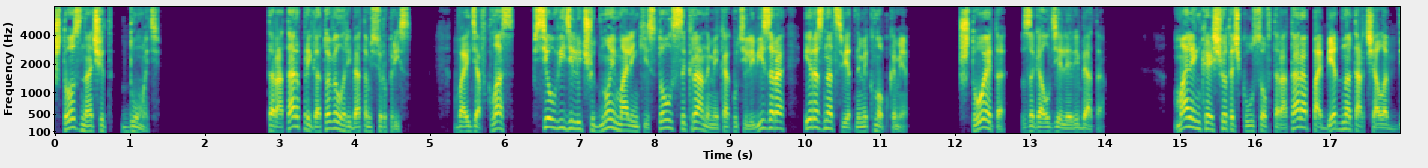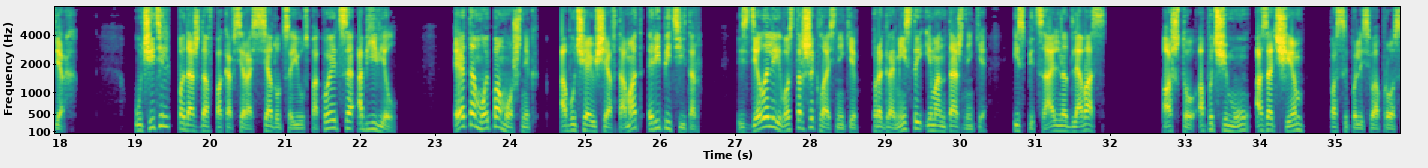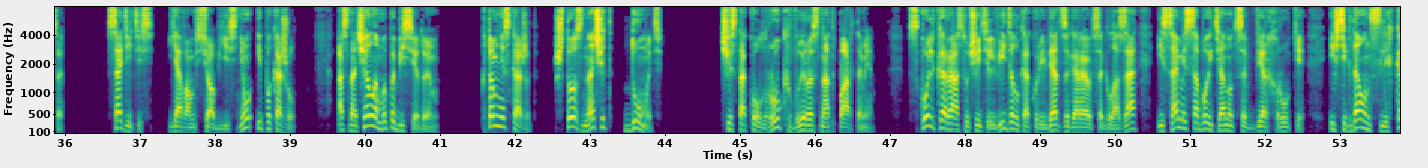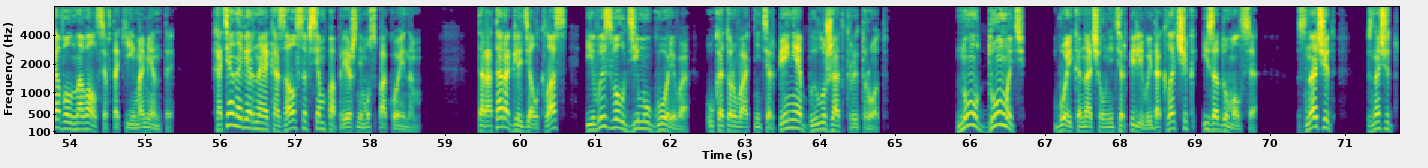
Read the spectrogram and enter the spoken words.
Что значит думать? Таратар приготовил ребятам сюрприз. Войдя в класс, все увидели чудной маленький стол с экранами, как у телевизора, и разноцветными кнопками. «Что это?» — загалдели ребята. Маленькая щеточка усов Таратара победно торчала вверх. Учитель, подождав, пока все рассядутся и успокоятся, объявил. «Это мой помощник, обучающий автомат «Репетитор». Сделали его старшеклассники, программисты и монтажники. И специально для вас. «А что? А почему? А зачем?» — посыпались вопросы. «Садитесь, я вам все объясню и покажу. А сначала мы побеседуем. Кто мне скажет, что значит «думать»?» Чистокол рук вырос над партами. Сколько раз учитель видел, как у ребят загораются глаза и сами собой тянутся вверх руки, и всегда он слегка волновался в такие моменты. Хотя, наверное, оказался всем по-прежнему спокойным. Таратар оглядел класс и вызвал Диму Горева, у которого от нетерпения был уже открыт рот. «Ну, думать!» — бойко начал нетерпеливый докладчик и задумался. «Значит, значит,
